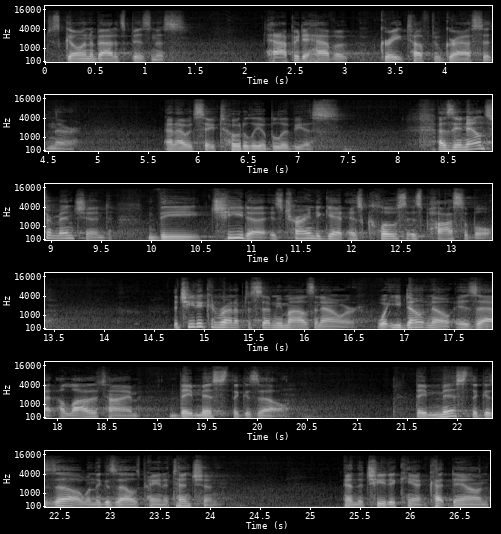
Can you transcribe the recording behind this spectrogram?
Just going about its business. Happy to have a great tuft of grass sitting there. And I would say totally oblivious. As the announcer mentioned, the cheetah is trying to get as close as possible. The cheetah can run up to 70 miles an hour. What you don't know is that a lot of the time they miss the gazelle. They miss the gazelle when the gazelle is paying attention. And the cheetah can't cut down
